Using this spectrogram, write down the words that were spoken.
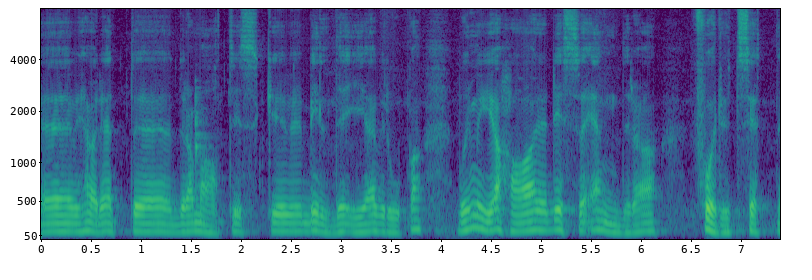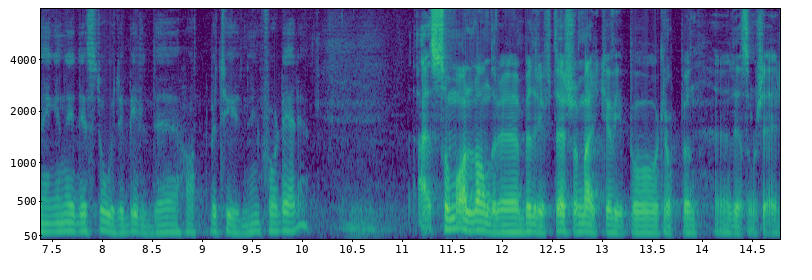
Vi har et dramatisk bilde i Europa. Hvor mye har disse endra forutsetningene i det store bildet hatt betydning for dere? Som alle andre bedrifter så merker vi på kroppen eh, det som skjer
